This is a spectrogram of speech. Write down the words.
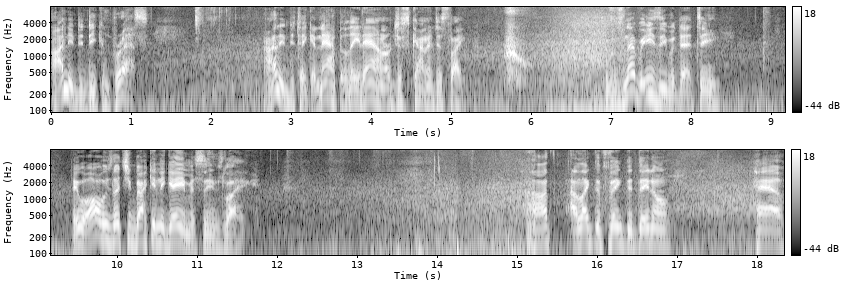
I need to decompress. I need to take a nap and lay down or just kind of just like, because it's never easy with that team. They will always let you back in the game, it seems like. I, I like to think that they don't have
